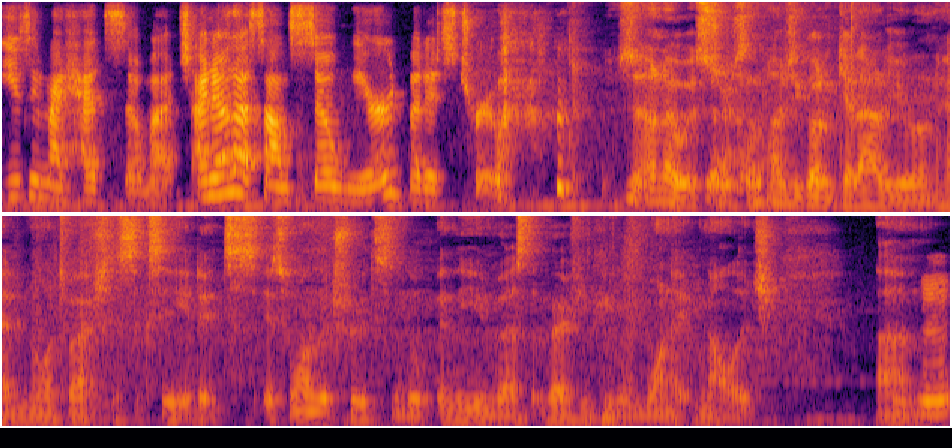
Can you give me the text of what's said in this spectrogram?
using my head so much. I know that sounds so weird, but it's true. I know it's true. Sometimes you got to get out of your own head in order to actually succeed. It's it's one of the truths in the in the universe that very few people want to acknowledge, um, Mhm.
